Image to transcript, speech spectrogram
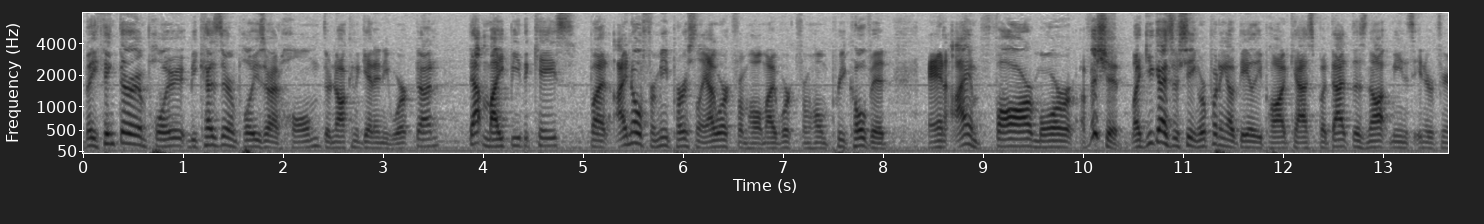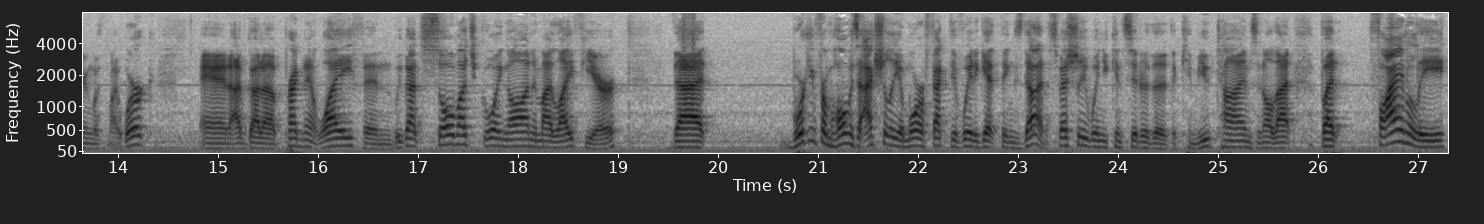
they think their employer, because their employees are at home, they're not going to get any work done. That might be the case, but I know for me personally, I work from home. I worked from home pre COVID and I am far more efficient. Like you guys are seeing, we're putting out daily podcasts, but that does not mean it's interfering with my work and I've got a pregnant wife, and we've got so much going on in my life here that working from home is actually a more effective way to get things done, especially when you consider the, the commute times and all that. But finally,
